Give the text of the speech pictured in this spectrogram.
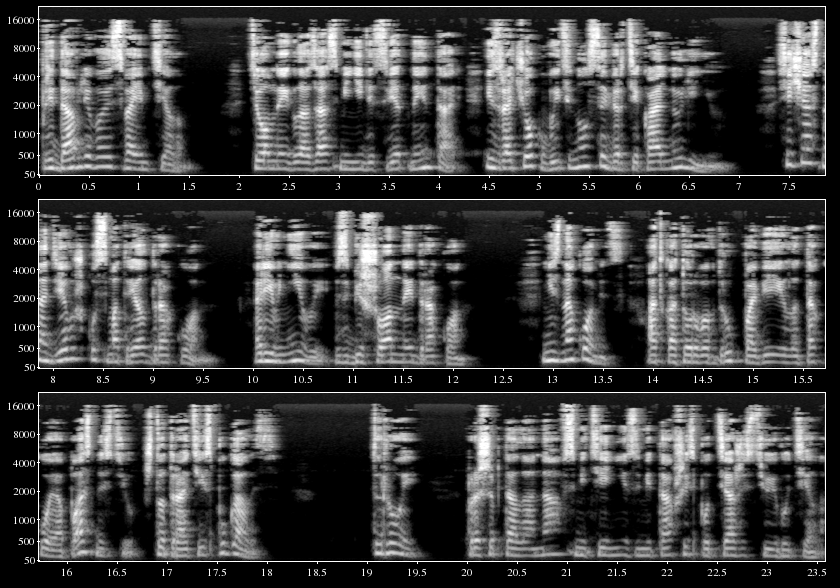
придавливая своим телом. Темные глаза сменили цвет на янтарь, и зрачок вытянулся в вертикальную линию. Сейчас на девушку смотрел дракон. Ревнивый, взбешенный дракон. Незнакомец, от которого вдруг повеяло такой опасностью, что Трати испугалась. «Трой!» – прошептала она в смятении, заметавшись под тяжестью его тела.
